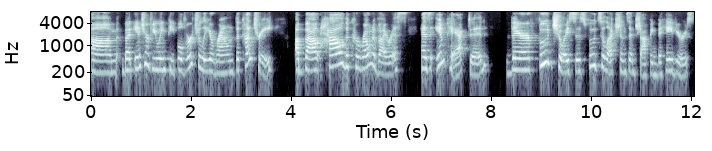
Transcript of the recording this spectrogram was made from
um, but interviewing people virtually around the country about how the coronavirus has impacted their food choices, food selections, and shopping behaviors.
